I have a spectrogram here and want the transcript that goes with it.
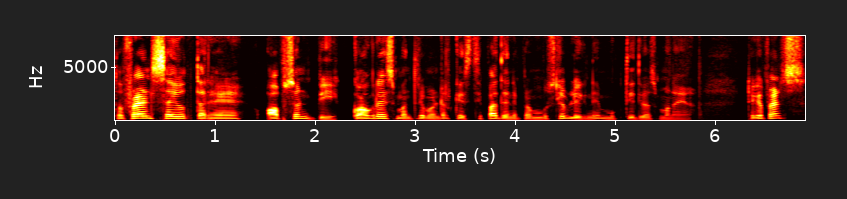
तो फ्रेंड्स, सही उत्तर है ऑप्शन बी, कांग्रेस मंत्रिमंडल के इस्तीफा देने पर मुस्लिम लीग ने मुक्ति दिवस मनाया। ठीक है friends?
